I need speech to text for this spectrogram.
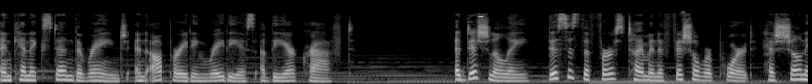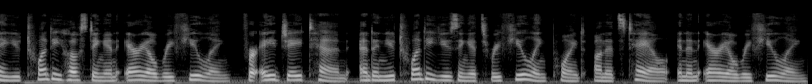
and can extend the range and operating radius of the aircraft. Additionally, this is the first time an official report has shown a Y-20 hosting an aerial refueling for a J-10 and an Y-20 using its refueling point on its tail in an aerial refueling.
